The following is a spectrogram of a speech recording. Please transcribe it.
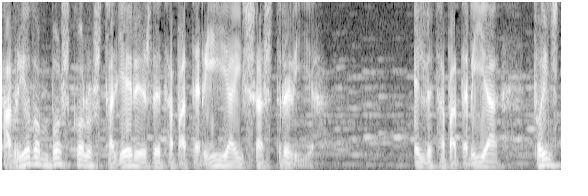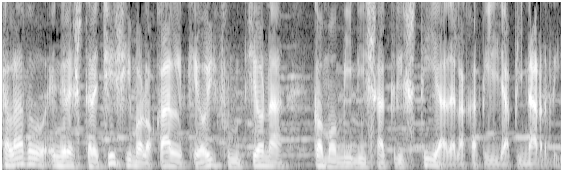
abrió don Bosco los talleres de zapatería y sastrería. El de zapatería fue instalado en el estrechísimo local que hoy funciona como mini sacristía de la capilla Pinardi.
